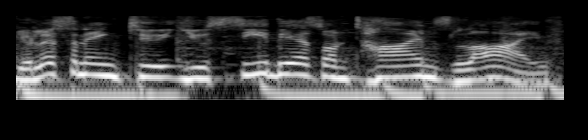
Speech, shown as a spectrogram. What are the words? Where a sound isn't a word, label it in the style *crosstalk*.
You're listening to Eusebius on Times Live.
